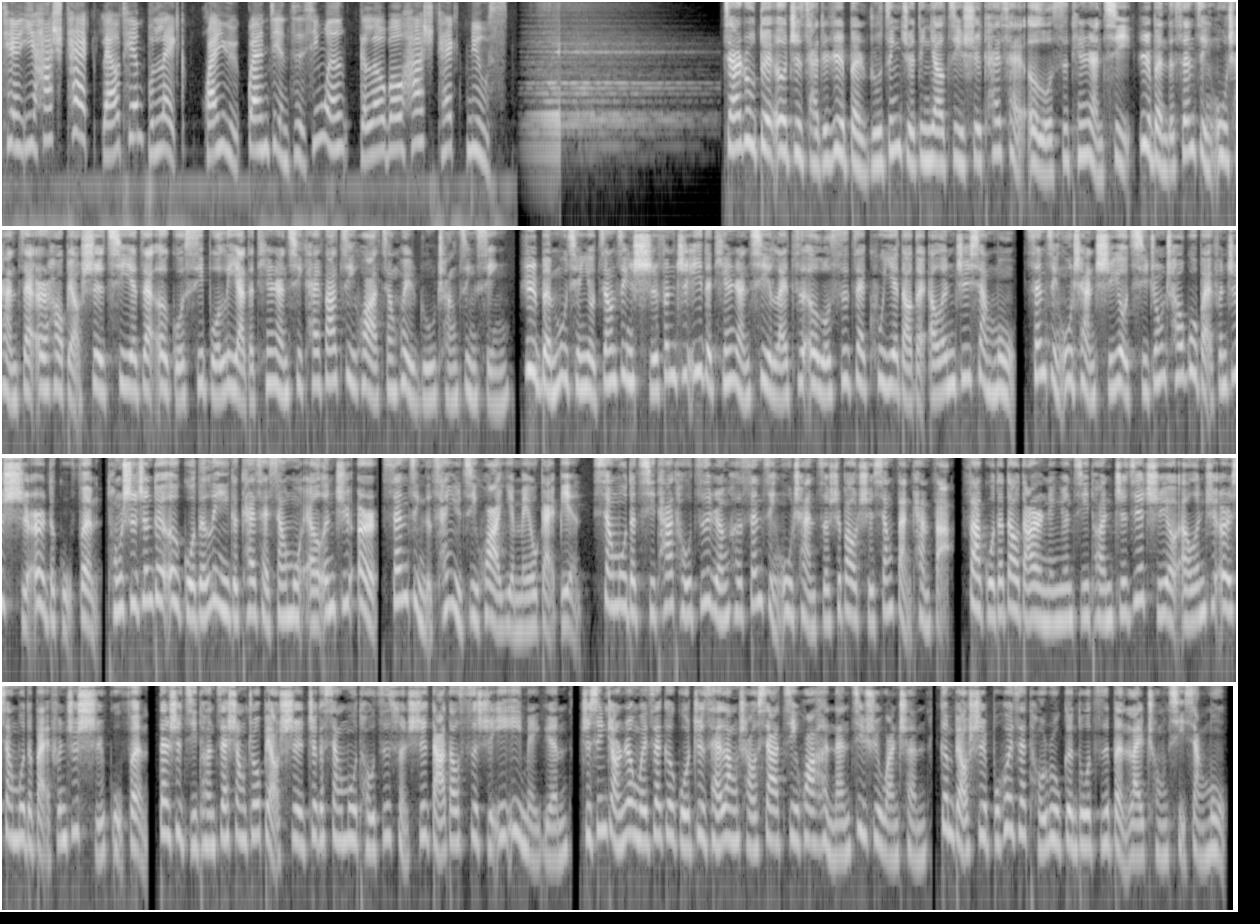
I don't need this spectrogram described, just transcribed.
天一 hashtag 聊天不累，寰宇关键字新闻 global hashtag news。加入对俄制裁的日本，如今决定要继续开采俄罗斯天然气。日本的三井物产在二号表示，企业在俄国西伯利亚的天然气开发计划将会如常进行。日本目前有将近十分之一的天然气来自俄罗斯在库页岛的 LNG 项目，三井物产持有其中超过百分之十二的股份。同时，针对俄国的另一个开采项目 LNG 二，三井的参与计划也没有改变。项目的其他投资人和三井物产则是抱持相反看法。法国的道达尔能源集团直接持有 LNG 二项。目的百分之十股份，但是集团在上周表示，这个项目投资损失达到四十一亿美元。执行长认为，在各国制裁浪潮下，计划很难继续完成，更表示不会再投入更多资本来重启项目。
